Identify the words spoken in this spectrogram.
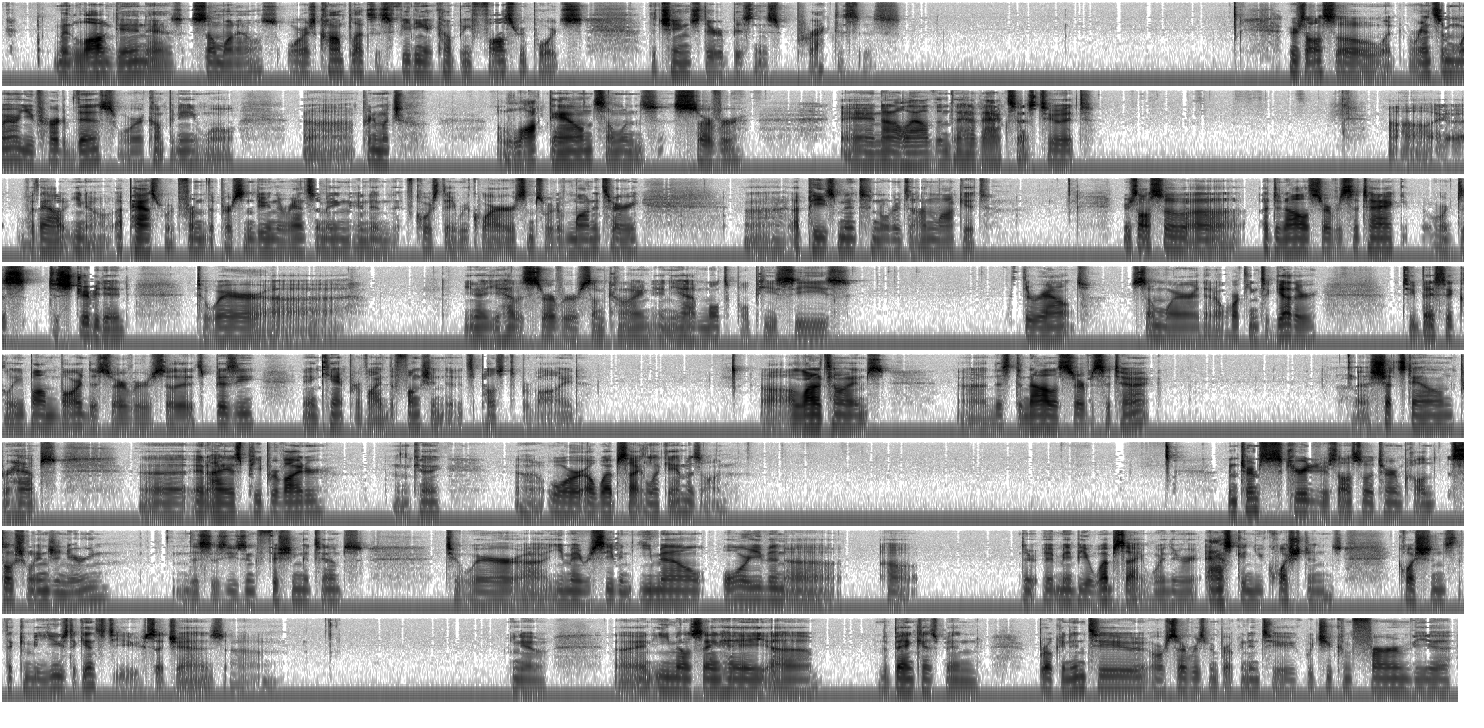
when logged in as someone else, or as complex as feeding a company false reports to change their business practices. There's also what ransomware. You've heard of this, where a company will uh, pretty much lock down someone's server and not allow them to have access to it uh, without you know a password from the person doing the ransoming. And then of course they require some sort of monetary uh, appeasement in order to unlock it. There's also uh, a denial of service attack or dis distributed to where uh, you know you have a server of some kind and you have multiple PCs throughout somewhere that are working together to basically bombard the server so that it's busy and can't provide the function that it's supposed to provide. Uh, a lot of times uh, this denial of service attack uh, shuts down perhaps uh, an ISP provider okay uh, or a website like Amazon In terms of security, there's also a term called social engineering. This is using phishing attempts to where uh, you may receive an email or even a, a, there, it may be a website where they're asking you questions, questions that, that can be used against you, such as um, you know uh, an email saying, "Hey, uh, the bank has been." Broken into or server's been broken into, would you confirm via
